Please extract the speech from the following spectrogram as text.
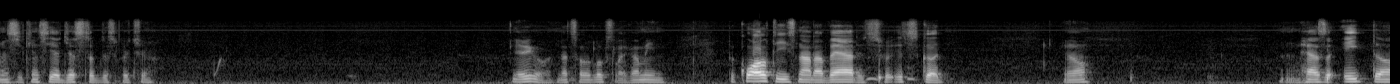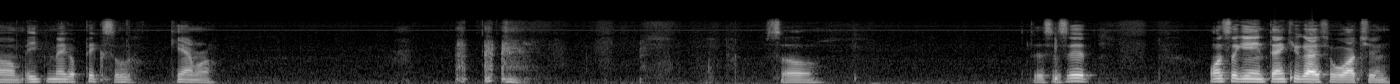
As you can see, I just took this picture. There you go. That's how it looks like. I mean, the quality is not that bad. It's it's good. You know. It has a eight um eight megapixel camera. so this is it. Once again, thank you guys for watching.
